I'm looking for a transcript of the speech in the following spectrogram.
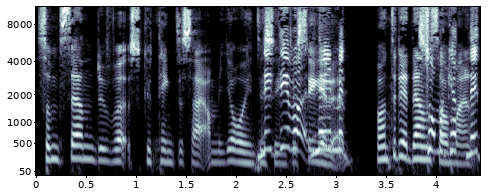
som sen du var, skulle tänkte så här, ja, men jag är inte Nej, så det var- intresserad. nej, men- var inte det den sommaren? nej,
